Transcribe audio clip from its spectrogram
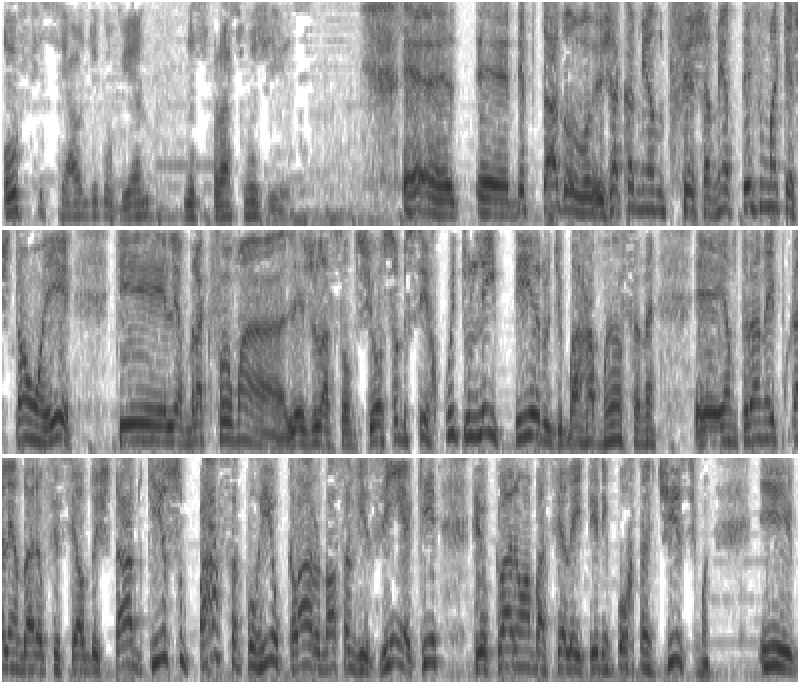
oficial de governo nos próximos dias. É, é, é, deputado, já caminhando para o fechamento, teve uma questão aí que lembrar que foi uma legislação do senhor sobre o circuito leiteiro de Barra Mansa, né? É, entrando aí para o calendário oficial do estado, que isso passa por Rio Claro, nossa vizinha aqui. Rio Claro é uma bacia leiteira importantíssima e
